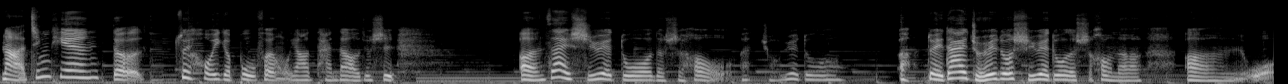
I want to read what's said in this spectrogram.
那今天的。最后一个部分我要谈到就是，嗯，在十月多的时候，呃，九月多啊，对，大概九月多、十月多的时候呢，嗯，我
